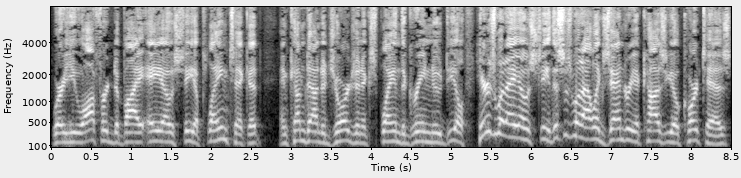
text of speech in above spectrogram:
where you offered to buy AOC a plane ticket and come down to Georgia and explain the Green New Deal. Here's what AOC, this is what Alexandria Ocasio Cortez,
